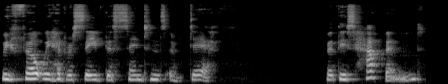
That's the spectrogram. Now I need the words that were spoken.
we felt we had received the sentence of death. But this happened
